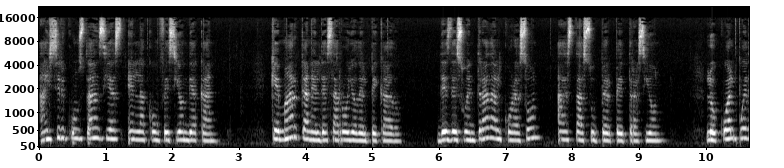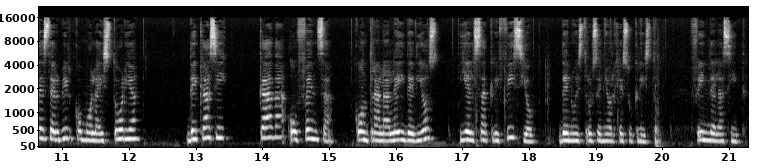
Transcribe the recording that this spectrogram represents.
Hay circunstancias en la confesión de Acán que marcan el desarrollo del pecado, desde su entrada al corazón hasta su perpetración lo cual puede servir como la historia de casi cada ofensa contra la ley de Dios y el sacrificio de nuestro Señor Jesucristo. Fin de la cita.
